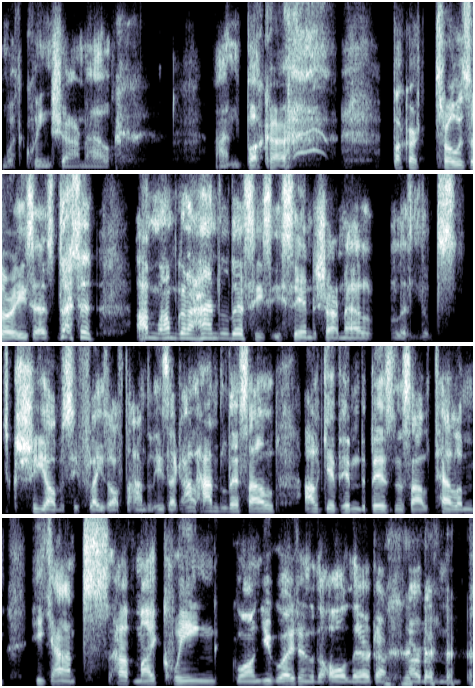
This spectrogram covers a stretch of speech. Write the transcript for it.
with Queen Sharmell. And Booker Booker throws her, he says, That's it, I'm I'm gonna handle this. He's he's saying to Sharmell, "Let's- she obviously flies off the handle. He's like, I'll handle this, I'll I'll give him the business, I'll tell him he can't have my queen. Go on, you go out into the hall there, Darling.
